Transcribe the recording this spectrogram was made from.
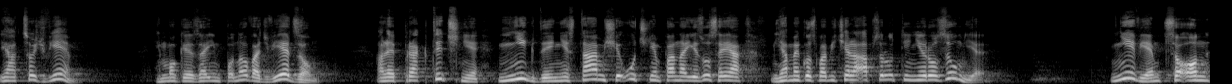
Ja coś wiem i mogę zaimponować wiedzą, ale praktycznie nigdy nie stałem się uczniem Pana Jezusa. Ja, ja mego Zbawiciela absolutnie nie rozumiem. Nie wiem, co On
